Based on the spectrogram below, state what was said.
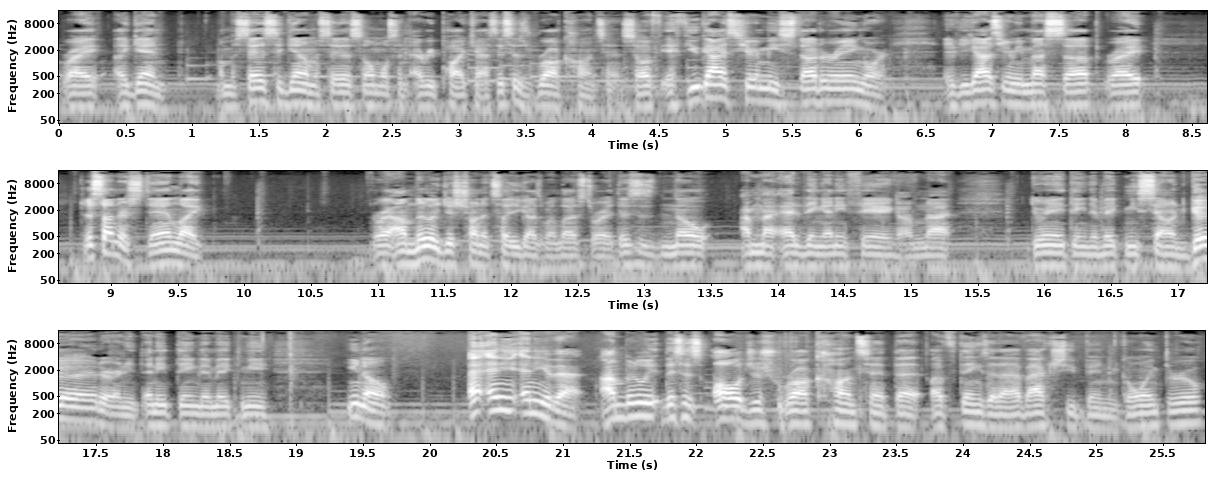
right? Again I'm gonna say this again. I'm gonna say this almost in every podcast. This is raw content. So if, if you guys hear me stuttering or if you guys hear me mess up, right, just understand like, right, I'm literally just trying to tell you guys my life story. This is no, I'm not editing anything. I'm not doing anything to make me sound good or any, anything to make me, you know, any any of that. I'm literally this is all just raw content that of things that I've actually been going through,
